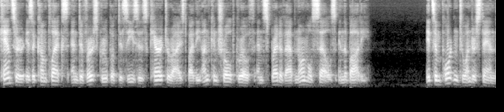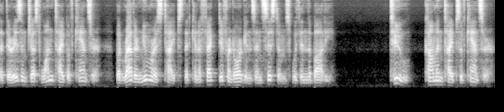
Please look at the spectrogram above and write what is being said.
Cancer is a complex and diverse group of diseases characterized by the uncontrolled growth and spread of abnormal cells in the body. It's important to understand that there isn't just one type of cancer, but rather numerous types that can affect different organs and systems within the body. 2. Common types of cancer.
